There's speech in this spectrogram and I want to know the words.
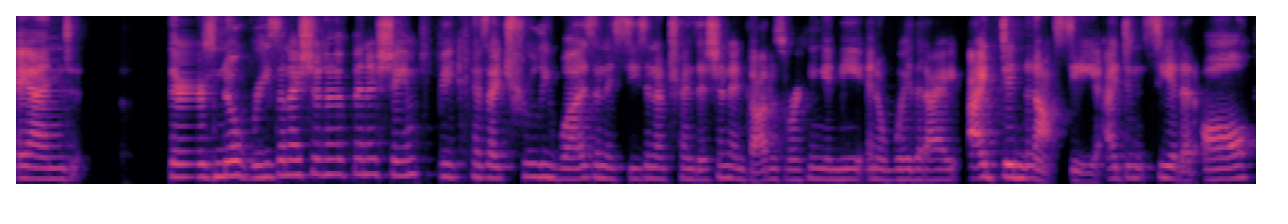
And there's no reason i should have been ashamed because i truly was in a season of transition and god was working in me in a way that i i did not see i didn't see it at all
